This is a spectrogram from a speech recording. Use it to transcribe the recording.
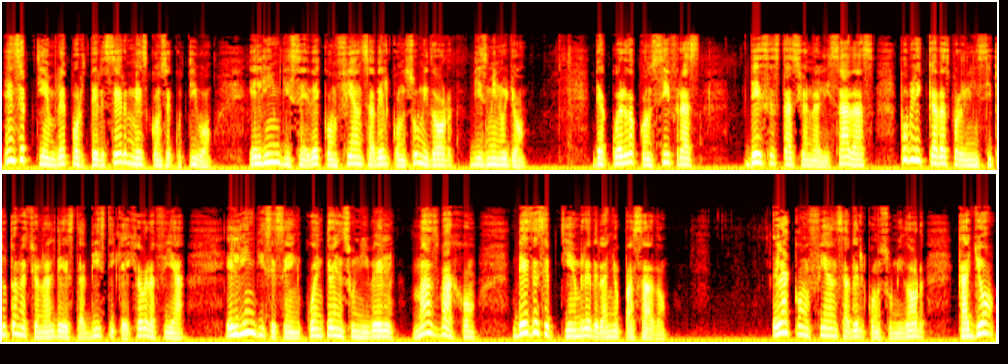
En septiembre, por tercer mes consecutivo, el índice de confianza del consumidor disminuyó. De acuerdo con cifras desestacionalizadas publicadas por el Instituto Nacional de Estadística y Geografía, el índice se encuentra en su nivel más bajo desde septiembre del año pasado. La confianza del consumidor cayó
